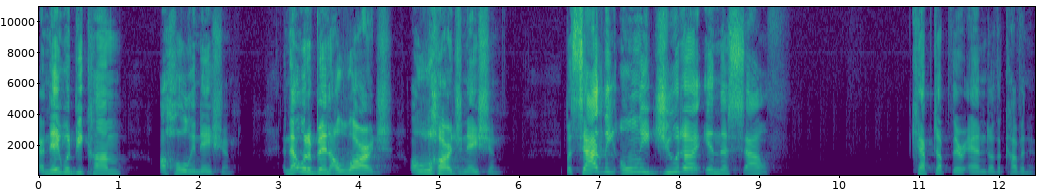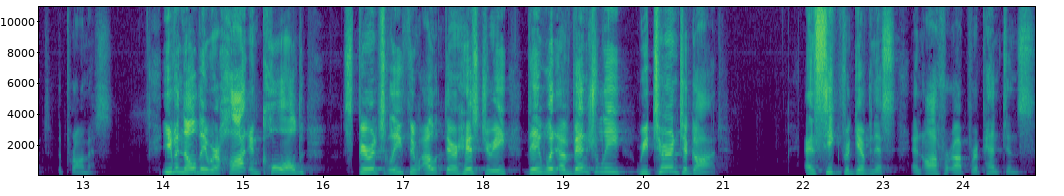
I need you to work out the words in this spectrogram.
And they would become a holy nation. And that would have been a large, a large nation. But sadly, only Judah in the south kept up their end of the covenant, the promise. Even though they were hot and cold spiritually throughout their history, they would eventually return to God and seek forgiveness and offer up repentance.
